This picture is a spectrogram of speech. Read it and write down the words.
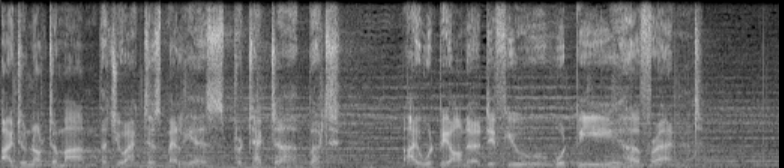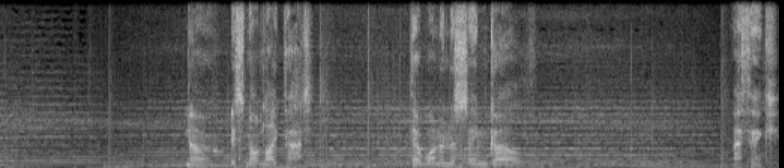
I do not demand that you act as Melia's protector, but I would be honored if you would be her friend. No, it's not like that. They're one and the same girl. I think.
